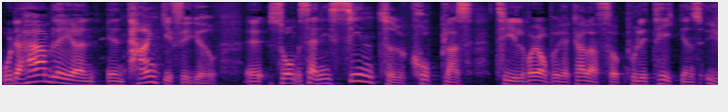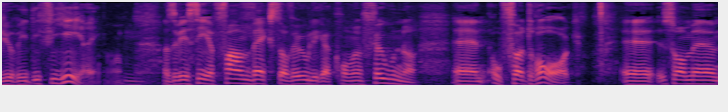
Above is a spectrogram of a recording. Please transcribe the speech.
Och det här blir en, en tankefigur eh, som sen i sin tur kopplas till vad jag brukar kalla för politikens juridifiering. Mm. Alltså vi ser framväxt av olika konventioner eh, och fördrag eh, som eh,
